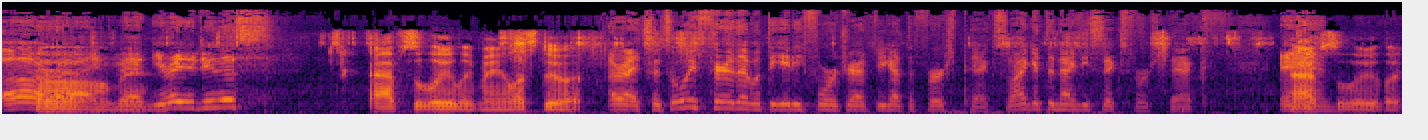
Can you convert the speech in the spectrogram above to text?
All right, Oh, man. man. You ready to do this? Absolutely, man. Let's do it. All right, so it's only fair that with the 84 draft, you got the first pick. So I get the 96 first pick. And Absolutely.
